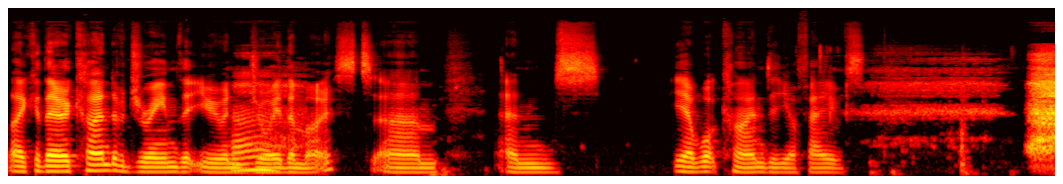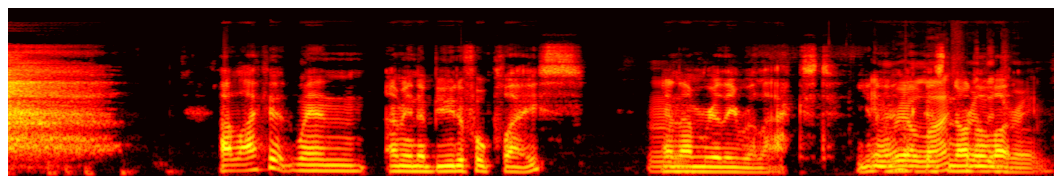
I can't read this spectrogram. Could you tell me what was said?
Like are there a kind of dream that you enjoy Ah. the most? Um and yeah, what kind are your faves? I like it when I'm in a beautiful place and Mm. I'm really relaxed. You in know, like there's not a lot dream?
